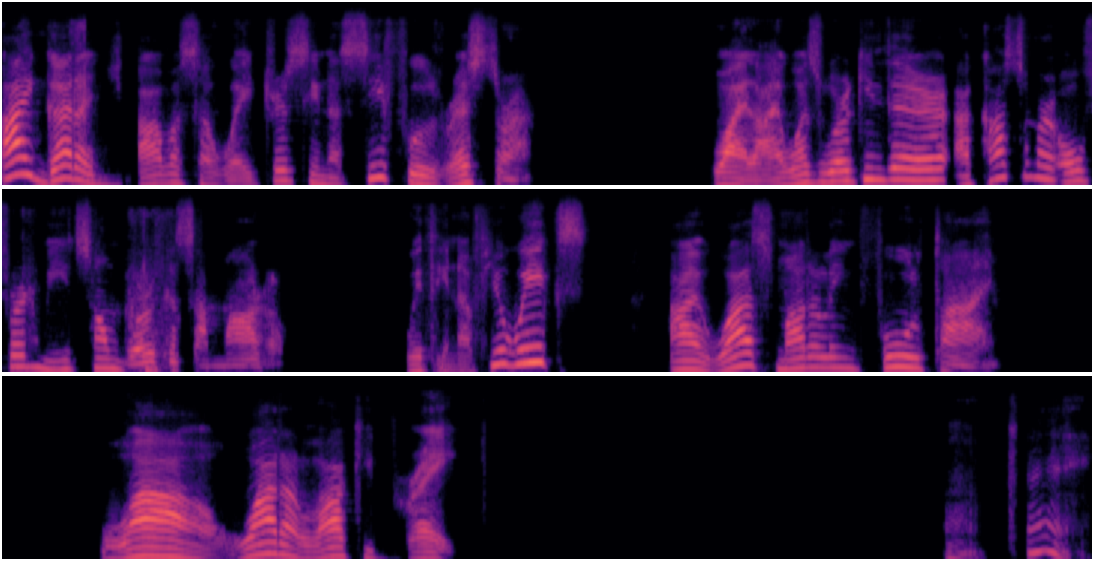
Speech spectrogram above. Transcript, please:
I got a job as a waitress in a seafood restaurant. While I was working there, a customer offered me some work as a model. Within a few weeks, I was modeling full time. Wow, what a lucky break. Okay.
